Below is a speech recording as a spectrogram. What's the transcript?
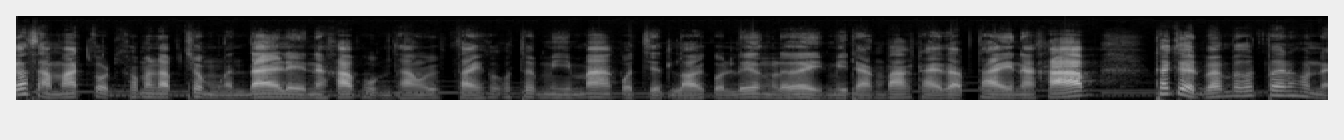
ก็สามารถกดเข้ามารับชมกันได้เลยนะครับผมทางเว็บไซต์เขาก็จะมีมากกว่า 700 กว่าเรื่องเลย มีทั้งภาคไทยสับไทยนะครับถ้าเกิดว่าเพื่อนๆคนไหน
